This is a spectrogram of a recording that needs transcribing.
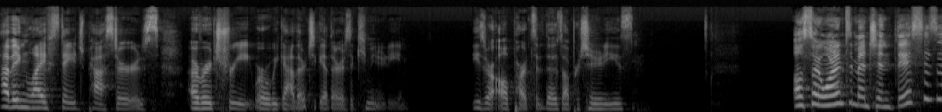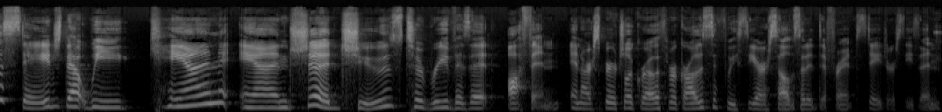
having life stage pastors, a retreat where we gather together as a community. These are all parts of those opportunities. Also, I wanted to mention this is a stage that we can and should choose to revisit often in our spiritual growth, regardless if we see ourselves at a different stage or season.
